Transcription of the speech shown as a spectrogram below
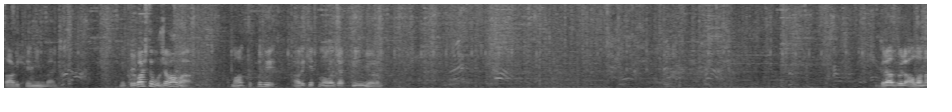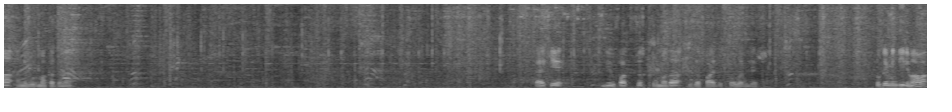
sabitleneyim ben. Şimdi kırbaç da vuracağım ama mantıklı bir hareket mi olacak bilmiyorum. Biraz böyle alana hani vurmak adına. Belki bir ufak zırh kırmada bize faydası olabilir. Çok emin değilim ama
